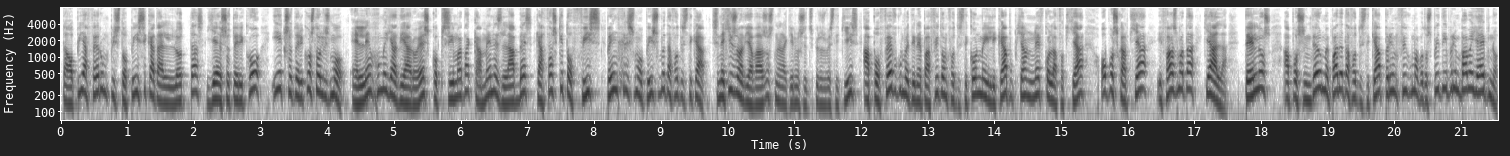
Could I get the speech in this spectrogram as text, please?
τα οποία φέρουν πιστοποίηση καταλληλότητας για εσωτερικό ή εξωτερικό στολισμό. Ελέγχουμε για διαρροές, κοψίματα, καμένες λάμπες καθώς και το φυς πριν χρησιμοποιήσουμε τα φωτιστικά. Συνεχίζω να διαβάζω στην ανακοίνωση της πυροσβεστικής. Αποφεύγουμε την επαφή των φωτιστικών με υλικά που πιάνουν εύκολα φωτιά, όπως χαρτιά, υφάσματα και άλλα. Τέλος, αποσυνδέουμε πάντα τα φωτιστικά πριν φύγουμε από το σπίτι ή πριν πάμε για ύπνο.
